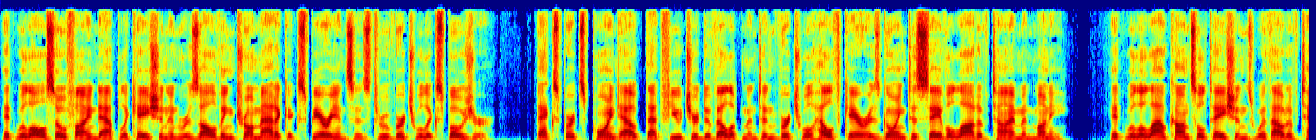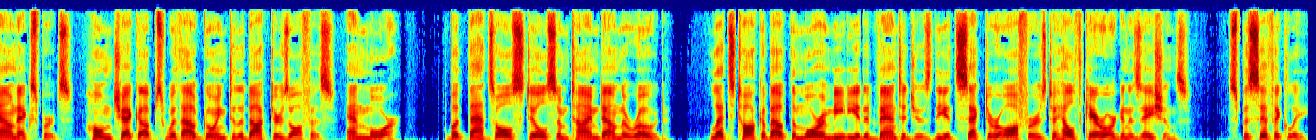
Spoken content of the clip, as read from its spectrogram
It will also find application in resolving traumatic experiences through virtual exposure. Experts point out that future development in virtual healthcare is going to save a lot of time and money. It will allow consultations with out of town experts, home checkups without going to the doctor's office, and more. But that's all still some time down the road. Let's talk about the more immediate advantages the IT sector offers to healthcare organizations. Specifically,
